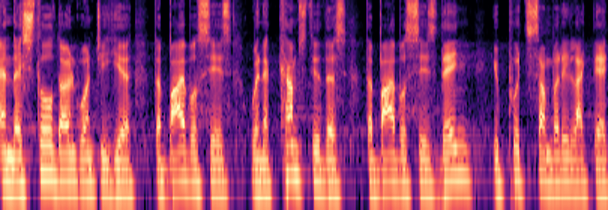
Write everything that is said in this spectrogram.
and they still don't want to hear. The Bible says, when it comes to this, the Bible says, then you put somebody like that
